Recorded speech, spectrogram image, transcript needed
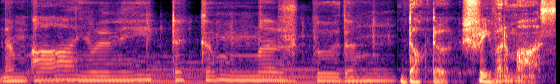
நம் ஆயுள் நீட்டக்கம் அற்புதம். டாக்டர் ஸ்ரீவர்மாஸ்.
